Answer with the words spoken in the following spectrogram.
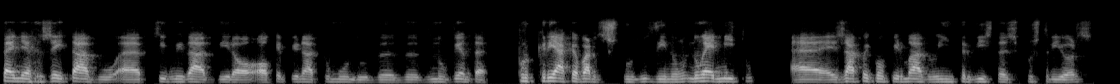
tenha rejeitado a possibilidade de ir ao, ao Campeonato do Mundo de, de, de, 90 porque queria acabar os estudos e não, não é mito, uh, já foi confirmado em entrevistas posteriores.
